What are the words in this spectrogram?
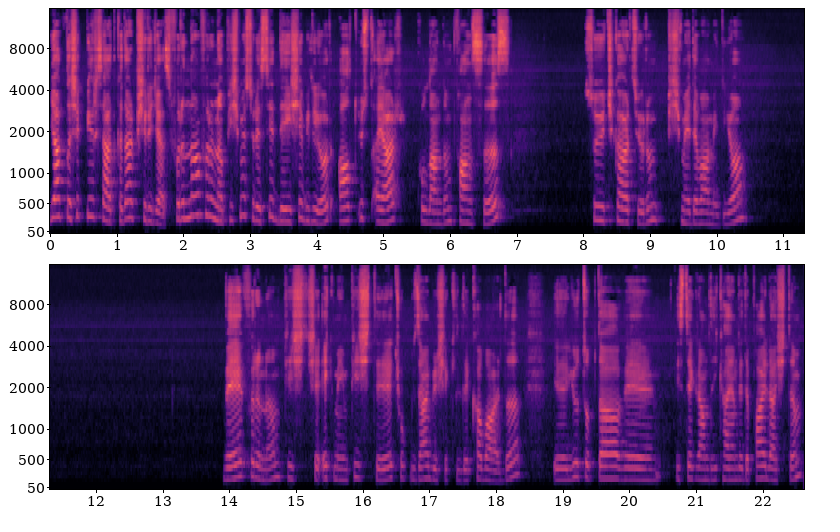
Yaklaşık 1 saat kadar pişireceğiz. Fırından fırına pişme süresi değişebiliyor. Alt üst ayar kullandım fansız. Suyu çıkartıyorum. Pişmeye devam ediyor. Ve fırınım pişti, ekmeğim pişti. Çok güzel bir şekilde kabardı. Ee, YouTube'da ve Instagram'da hikayemde de paylaştım.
